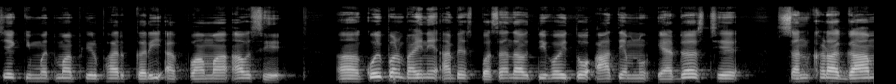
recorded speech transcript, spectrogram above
છે, કિંમતમાં ફેરફાર કરી આપવામાં આવશે. કોઈપણ કોઈ પણ ભાઈને આ ભેંસ પસંદ આવતી હોય તો આ તેમનું એડ્રેસ છે સનખડા ગામ,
